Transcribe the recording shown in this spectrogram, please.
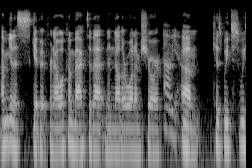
I'm gonna skip it for now. We'll come back to that in another one, I'm sure. Oh yeah. Um, because we we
